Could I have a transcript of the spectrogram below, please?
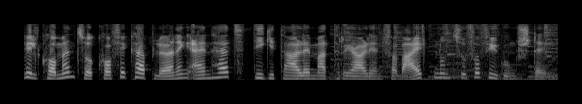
willkommen zur Coffee Cup Learning Einheit Digitale Materialien verwalten und zur Verfügung stellen.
